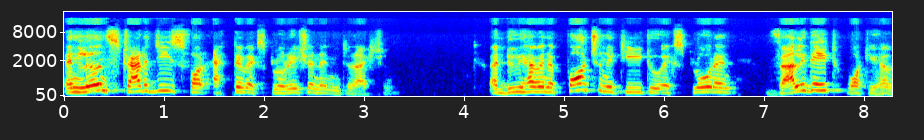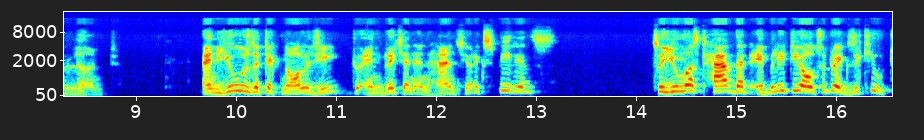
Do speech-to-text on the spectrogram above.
And learn strategies for active exploration and interaction. And do you have an opportunity to explore and validate what you have learned? and use the technology to enrich and enhance your experience. So you must have that ability also to execute.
